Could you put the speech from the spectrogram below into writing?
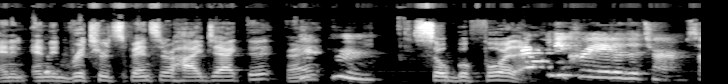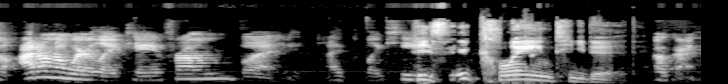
and and then Richard Spencer hijacked it, right? Mm-hmm. So before that, he created the term. So i don't know where like came from but i like he he he claimed he did. okay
